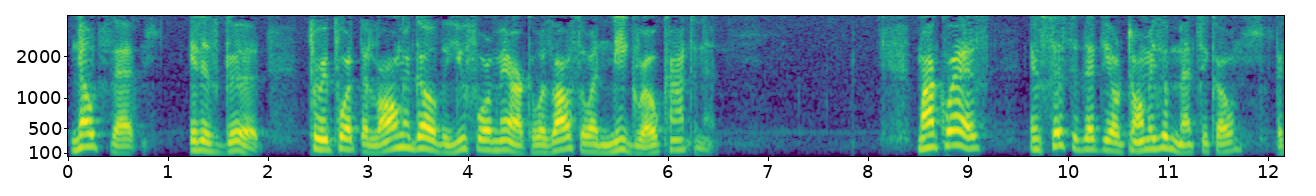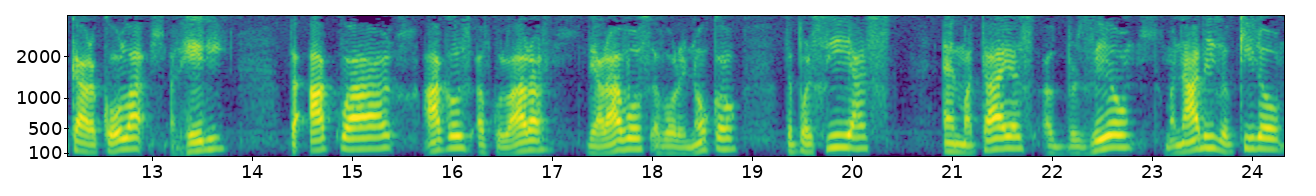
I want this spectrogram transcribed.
notes that it is good to report that long ago the Euphoramerica was also a Negro continent. Marquez insisted that the Otomis of Mexico, the Caracola of Haiti, the Aqua, of Culara, the Aravos of Orinoco, the Porcillas and Matayas of Brazil, Manabis of Quito,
